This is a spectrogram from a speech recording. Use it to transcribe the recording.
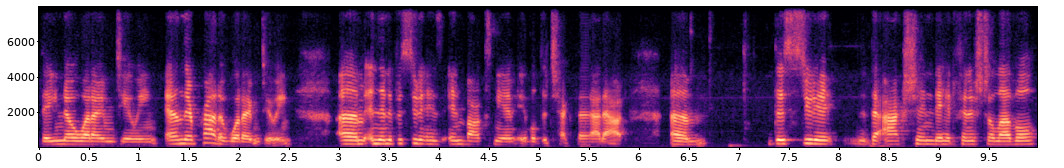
they know what I'm doing, and they're proud of what I'm doing. Um, and then if a student has inboxed me, I'm able to check that out. Um, this student, the action, they had finished a level.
